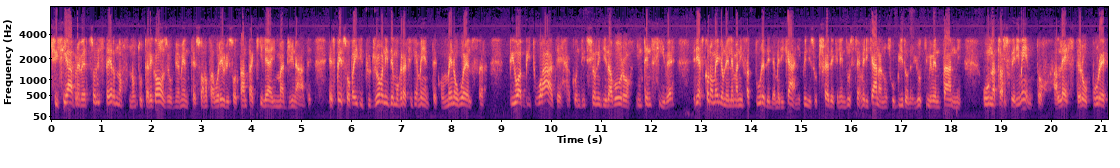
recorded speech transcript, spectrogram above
ci si apre verso l'esterno, non tutte le cose ovviamente sono favorevoli soltanto a chi le ha immaginate. E spesso paesi più giovani demograficamente, con meno welfare, più abituate a condizioni di lavoro intensive riescono meglio nelle manifatture degli americani, quindi succede che le industrie americane hanno subito negli ultimi vent'anni un trasferimento all'estero oppure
